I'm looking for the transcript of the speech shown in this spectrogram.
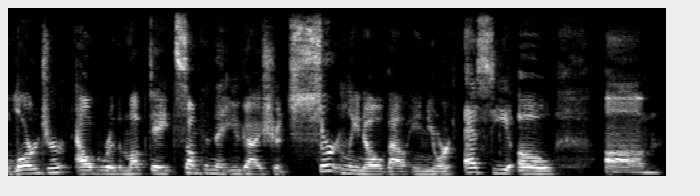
larger algorithm update, something that you guys should certainly know about in your SEO um,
